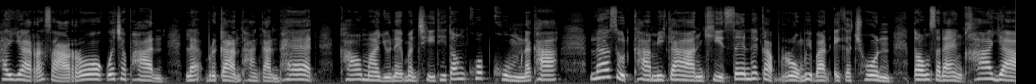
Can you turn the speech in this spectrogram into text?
ให้ยารักษาโรค เวชภัณฑ์ และบริการทางการแพทย์ เข้ามาอยู่ในบัญชีที่ต้องควบคุมนะคะ ล่าสุดค่ะมีการขีดเส้นให้กับโรงพยาบาลเอกชน ต้องแสดงค่ายา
